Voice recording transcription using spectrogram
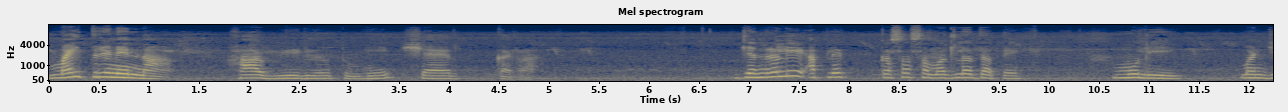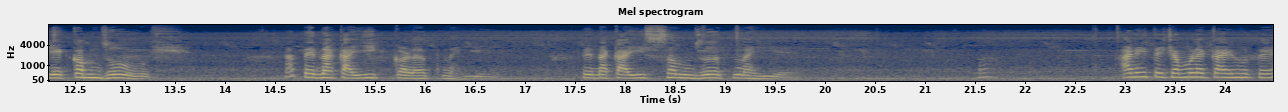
मैत्रिणींना हा व्हिडिओ तुम्ही शेअर करा. जनरली आपले कसं समजलं जाते? मुली म्हणजे कमजोर. हा, त्यांना काही कळत नाही आहे त्यांना काही समजत नाही आहे आणि त्याच्यामुळे काय होते?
